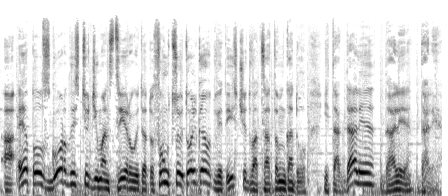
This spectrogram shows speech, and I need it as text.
а Apple с гордостью демонстрирует эту функцию только в 2020 году. И так далее, далее, далее.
